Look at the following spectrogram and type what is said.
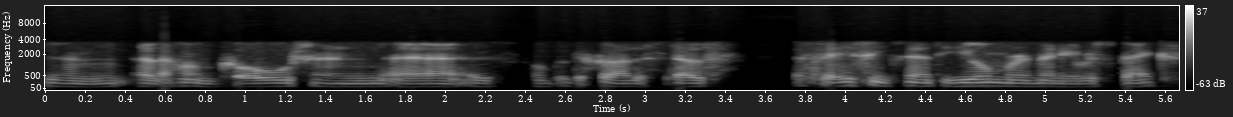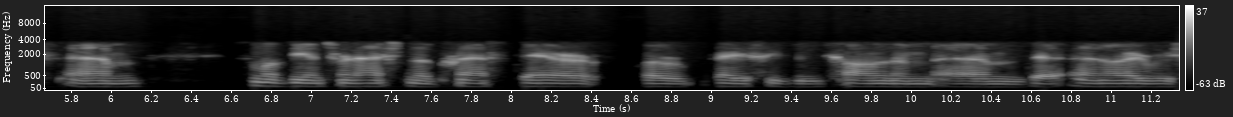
and a long coat and uh, what they call a self facing sense of humour in many respects. Um, some of the international press there were basically calling him um, the, an Irish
